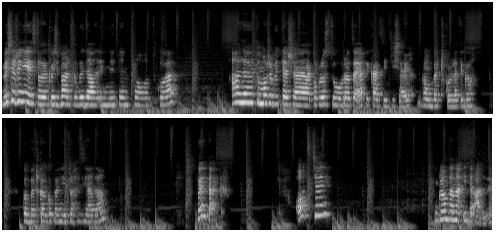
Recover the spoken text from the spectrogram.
Myślę, że nie jest to jakoś bardzo wydajny ten podkład. Ale to może być też e, po prostu rodzaj aplikacji dzisiaj gąbeczką, dlatego gąbeczka go pewnie trochę zjada. Powiem tak. Odcień wygląda na idealny.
